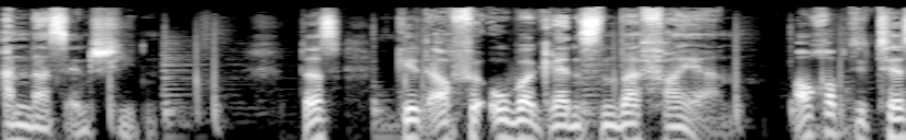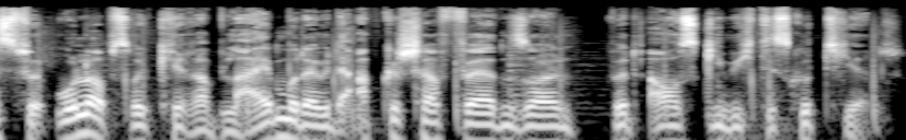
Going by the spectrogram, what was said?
anders entschieden. Das gilt auch für Obergrenzen bei Feiern. Auch ob die Tests für Urlaubsrückkehrer bleiben oder wieder abgeschafft werden sollen, wird ausgiebig diskutiert.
